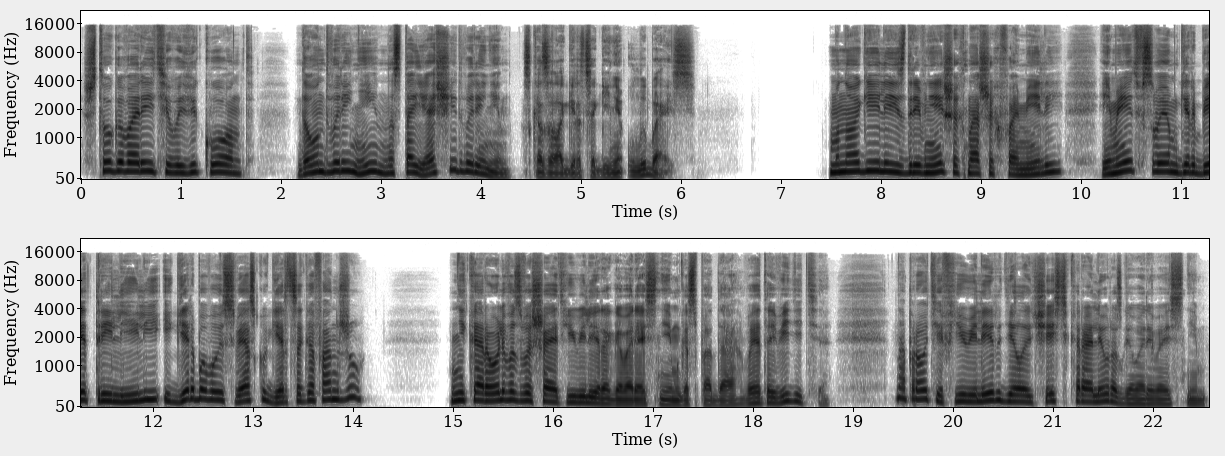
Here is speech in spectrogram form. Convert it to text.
«Что говорите вы, Виконт? Да он дворянин, настоящий дворянин», — сказала герцогиня, улыбаясь. Многие ли из древнейших наших фамилий имеют в своем гербе три лилии и гербовую связку герцога Фанжу? Не король возвышает ювелира, говоря с ним, господа, вы это видите? Напротив, ювелир делает честь королю, разговаривая с ним.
